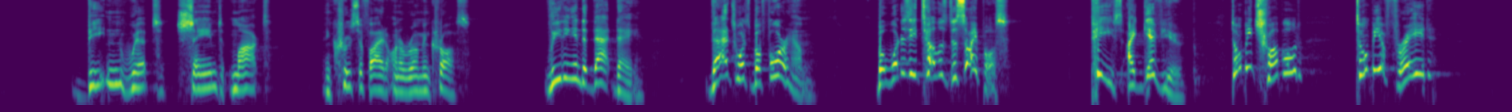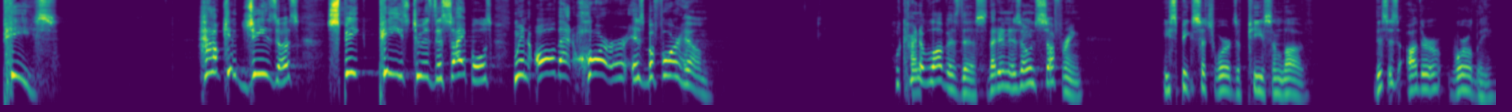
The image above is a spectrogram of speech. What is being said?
beaten, whipped, shamed, mocked, and crucified on a Roman cross. Leading into that day, that's what's before him. But what does he tell his disciples? Peace I give you. Don't be troubled. Don't be afraid. Peace. How can Jesus speak peace to his disciples when all that horror is before him. What kind of love is this that in his own suffering he speaks such words of peace and love? This is otherworldly.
